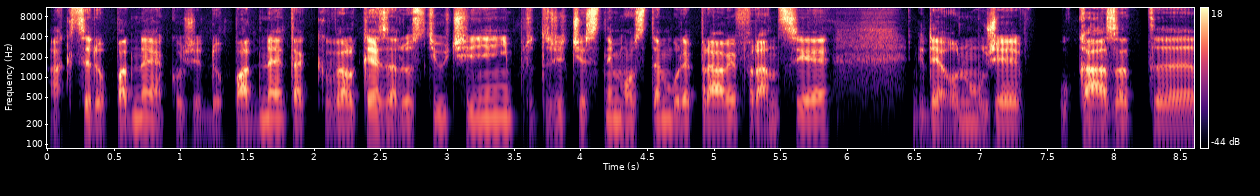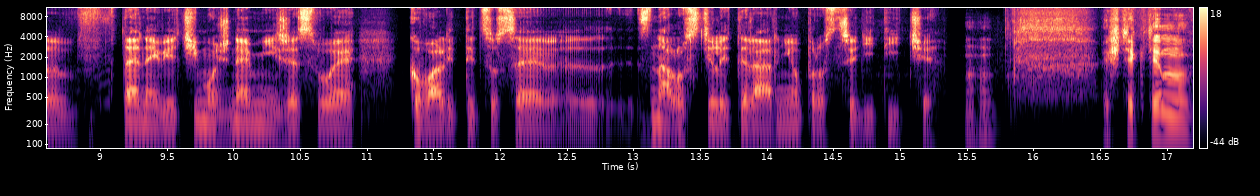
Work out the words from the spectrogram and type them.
akce dopadne, jakože dopadne, tak velké zadosti učinění, protože čestným hostem bude právě Francie, kde on může ukázat eh, v té největší možné míře svoje kvality, co se eh, znalosti literárního prostředí týče. Mhm. Ještě k těm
